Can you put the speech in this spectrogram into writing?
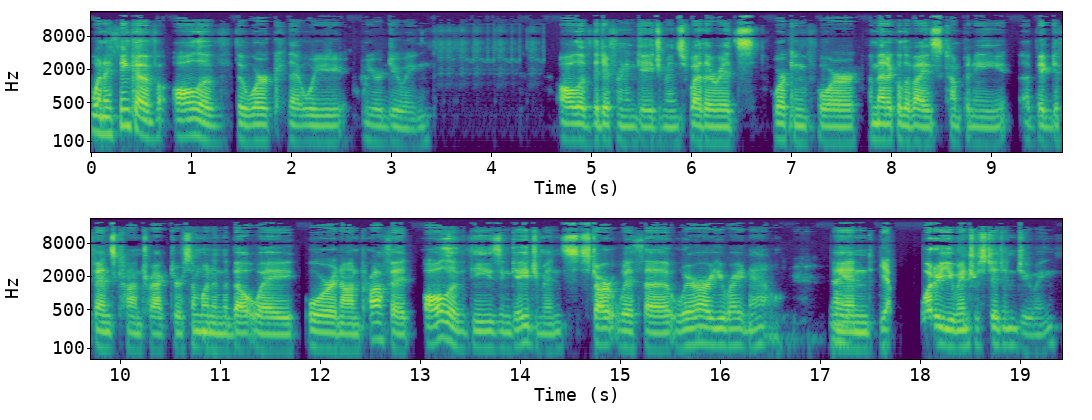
When I think of all of the work that we, we are doing, all of the different engagements, whether it's working for a medical device company, a big defense contractor, someone in the Beltway, or a nonprofit, all of these engagements start with uh, where are you right now? And yep what are you interested in doing?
